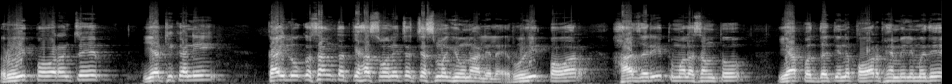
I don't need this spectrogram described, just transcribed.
रोहित पवारांचे या ठिकाणी काही लोक सांगतात की हा सोन्याचा चष्मा घेऊन आलेला आहे. रोहित पवार हा जरी तुम्हाला सांगतो या पद्धतीनं पवार फॅमिलीमध्ये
